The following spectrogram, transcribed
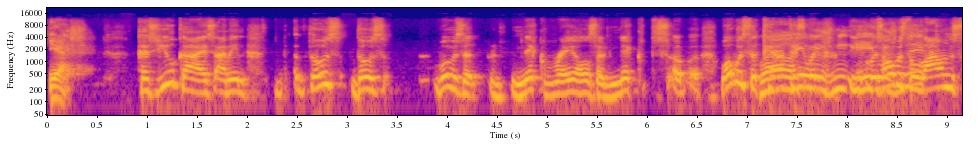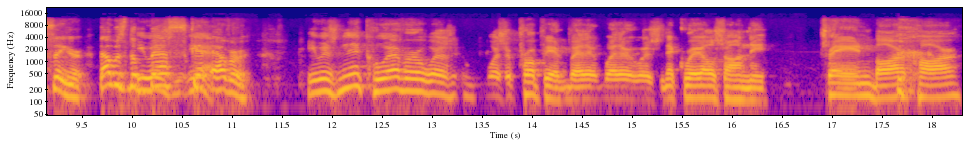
Yes. because you guys. I mean, those those. What was it? Nick Rails or Nick? uh, What was the Well, he was- he, he was, was always the lounge singer. That was the He best skit yeah. ever. He was Nick, whoever was was appropriate, whether whether it was Nick Rails on the train, bar, car,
